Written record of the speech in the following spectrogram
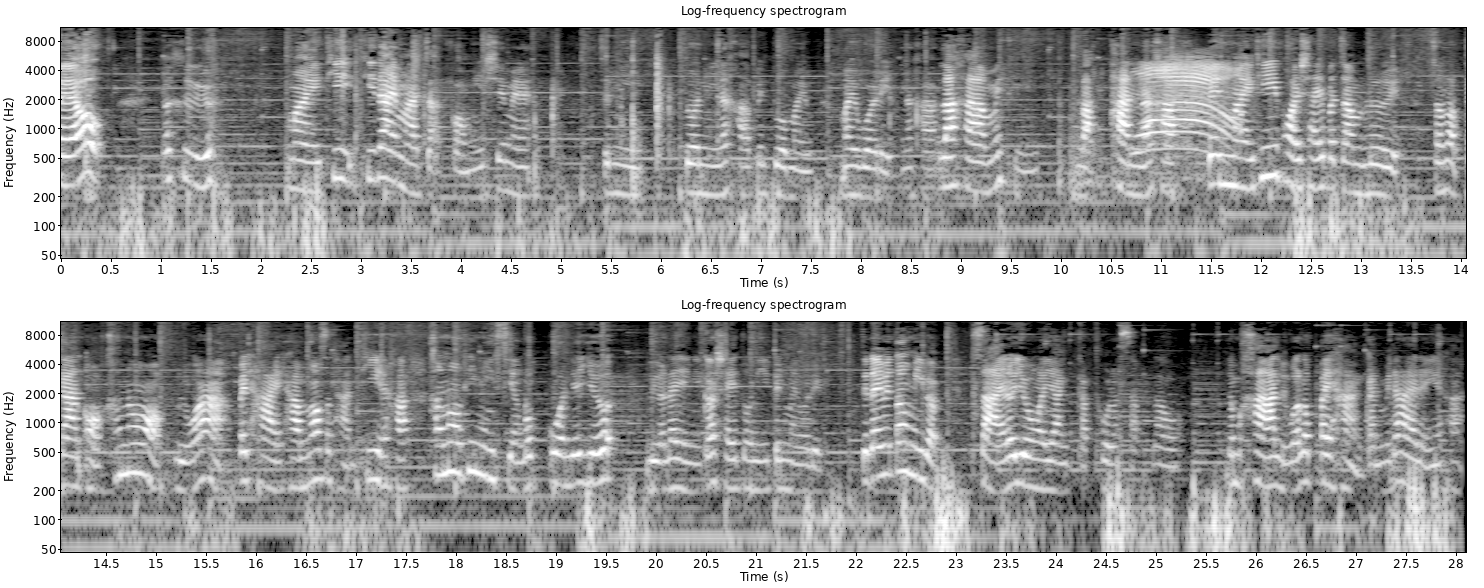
แล้ว ก็คือไม้ที่ที่ได้มาจากกล่องนี้ใช่ไหมจะมีตัวนี้นะคะเป็นตัวไม้ไม้วอลเล็ตนะคะ ราคาไม่ถึง หลักพันนะคะ เป็นไม้ที่พลอยใช้ประจำเลยสำหรับการออกข้างนอกหรือว่าไปถ่ายทำนอกสถานที่นะคะ ข้างนอกที่มีเสียงรบกวนเยอะๆ หรืออะไรอย่างนี้ก็ใช้ตัวนี้เป็นไม้วอลเล็ตจะได้ไม่ต้องมีแบบสายระโยงระยางกับโทรศัพท์เราลำคาญหรือว่าเราไปห่างกันไม่ได้อะไรอย่างเงี้ยค่ะ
